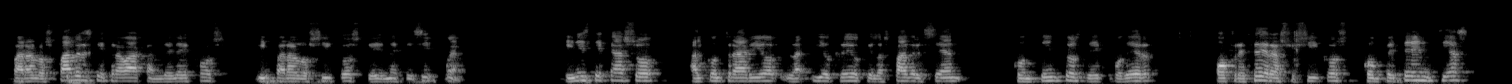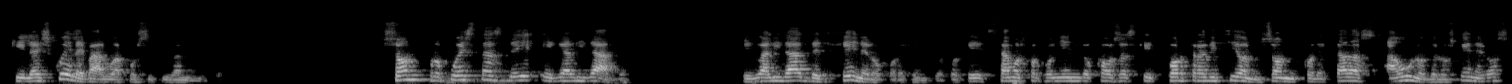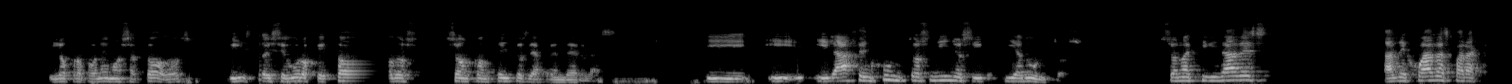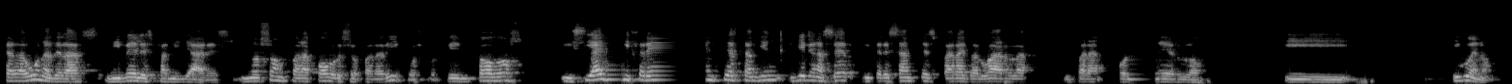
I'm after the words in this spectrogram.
para los padres que trabajan de lejos y para los hijos que necesitan. Bueno, en este caso, al contrario, yo creo que los padres sean contentos de poder ofrecer a sus hijos competencias que la escuela evalúa positivamente. Son propuestas de egalidad, igualdad de género, por ejemplo, porque estamos proponiendo cosas que por tradición son conectadas a uno de los géneros y lo proponemos a todos y estoy seguro que todos son contentos de aprenderlas. Y, la hacen juntos niños y, y adultos. Son actividades adecuadas para cada una de los niveles familiares. No son para pobres o para ricos, porque en todos, y si hay diferencias, también llegan a ser interesantes para evaluarla y para ponerlo. Y, y bueno,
